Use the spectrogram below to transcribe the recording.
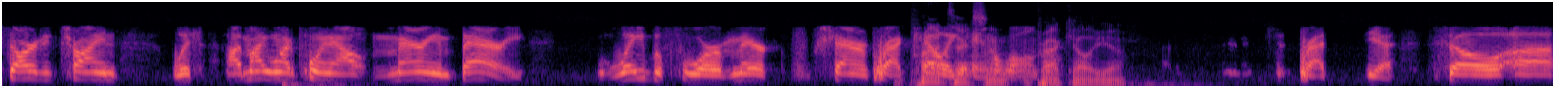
started trying with, I might want to point out, Marion Barry, way before Mayor Sharon Pratt Kelly came along. Pratt Kelly, yeah. Pratt, yeah. So, uh,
